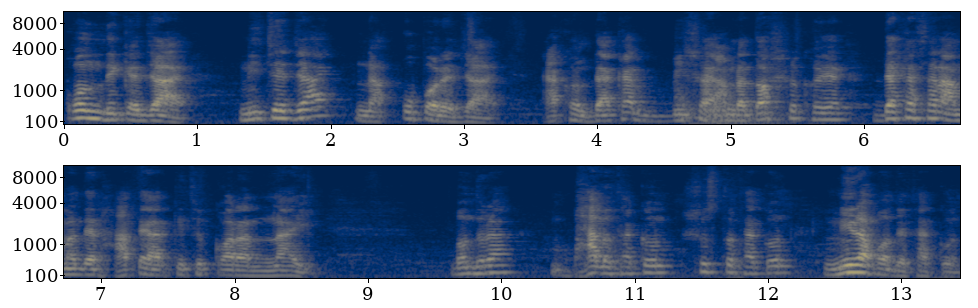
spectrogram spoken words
কোন দিকে যায়, নিচে যায় না উপরে যায়? এখন দেখার বিষয়, আমরা দর্শক হয়ে দেখা ছাড়া আমাদের হাতে আর কিছু করার নাই। বন্ধুরা, ভালো থাকুন, সুস্থ থাকুন, নিরাপদে থাকুন।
